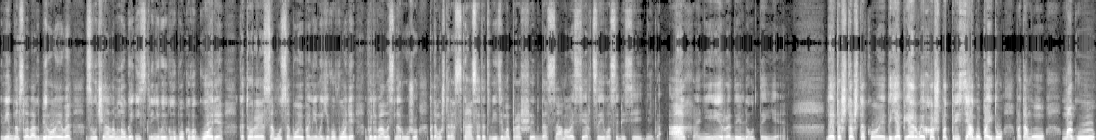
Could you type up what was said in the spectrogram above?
Видно, в словах Бероева звучало много искреннего и глубокого горя, которое само собой помимо его воли выливалось наружу, потому что рассказ этот, видимо, прошиб до самого сердца его собеседника. Ах, они ироды лютые. Да это что ж такое? Да я первый хош под присягу пойду, потому могу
